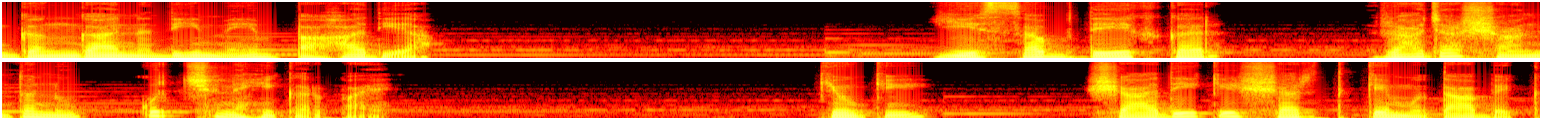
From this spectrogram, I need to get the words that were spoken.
गंगा नदी में बहा दिया। ये सब देखकर राजा शांतनु कुछ नहीं कर पाए। क्योंकि शादी की शर्त के मुताबिक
